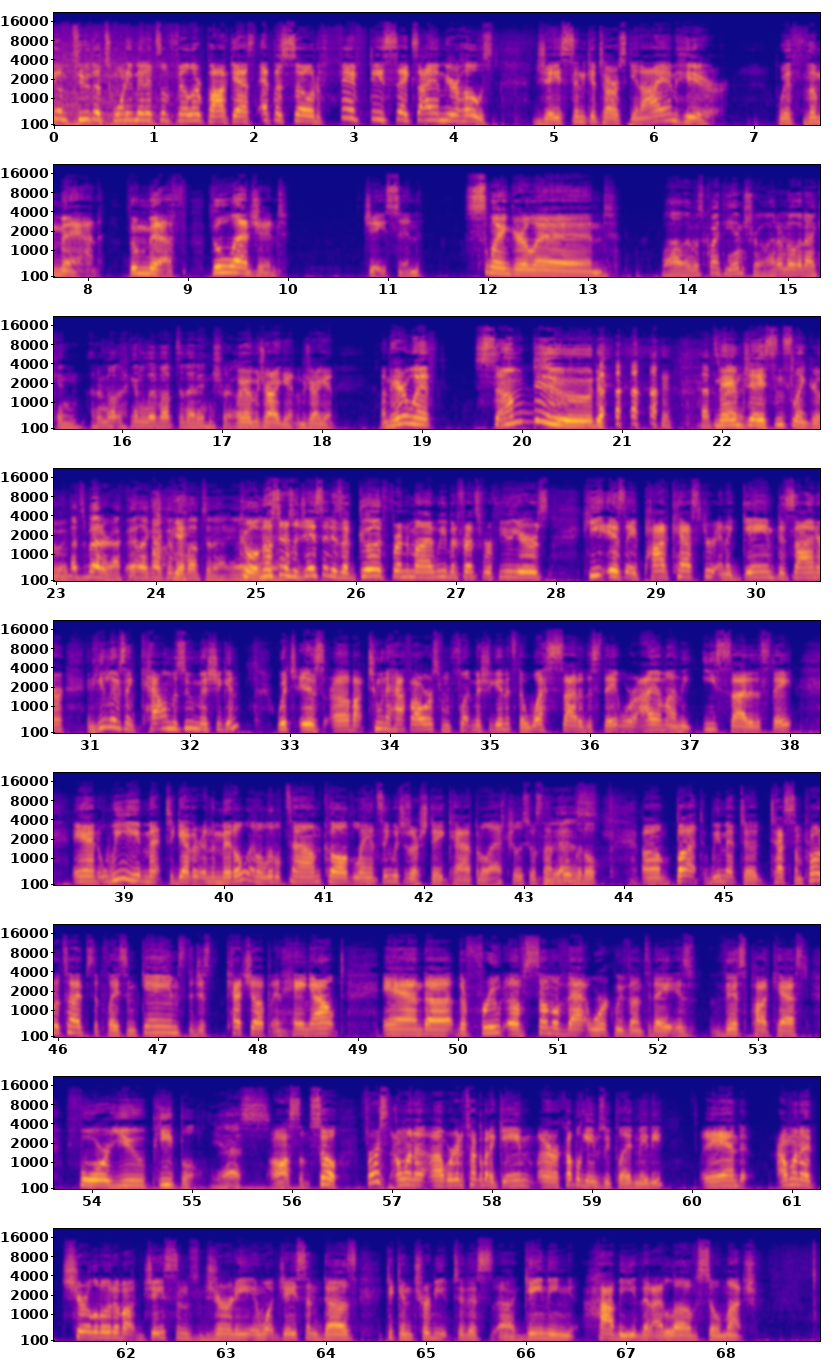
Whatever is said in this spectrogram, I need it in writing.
welcome to the 20 Minutes of Filler podcast, episode 56. I am your host, Jason Kotarski, and I am here with the man, the myth, the legend, Jason Slingerland. Wow, that was quite the intro. I don't know that I can. I don't know that I can live up to that intro. Okay, let me try again. Let me try again. I'm here with some dude That's named better. Jason Slinkerland. That's better. I feel like I can Okay. live up to that. Yeah, cool. yeah, No, yeah. seriously, Jason is a good friend of mine. We've been friends for a few years. He is a podcaster and a game designer, and he lives in Kalamazoo, Michigan, which is uh, about two and a half hours from Flint, Michigan. It's the west side of the state, where I am on the east side of the state. And we met together in the middle in a little town called Lansing, which is our state capital, actually, so it's not It that is. little. Um, but we met to test some prototypes, to play some games, to just catch up and hang out. And uh, the fruit of some of that work we've done today is this podcast for you people. Yes. Awesome. So first, I want to uh, we're going to talk about a game or a couple games we played, maybe, and I want to share a little bit about Jason's journey and what Jason does to contribute to this uh, gaming hobby that I love so much.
